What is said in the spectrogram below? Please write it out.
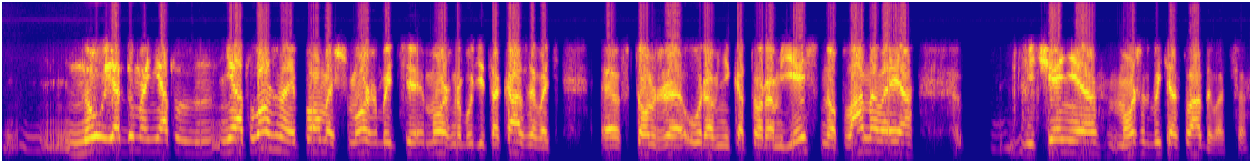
Ну, я думаю, неот, неотложная помощь, может быть, э, можно будет оказывать в том же уровне, котором есть, но плановое лечение может быть откладываться.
